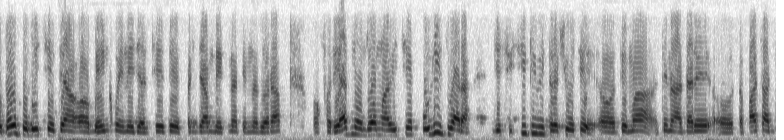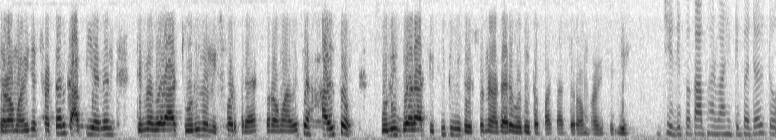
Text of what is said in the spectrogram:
ઓઢવ પોલીસ છે ત્યાં બેંક મેનેજર છે તે પંજાબ બેંકના તેમના દ્વારા ફરિયાદ નોંધવામાં આવી છે. પોલીસ દ્વારા જે સીસીટીવી દ્રશ્યો છે તેમાં, તેના આધારે તપાસ હાથ ધરવામાં આવી છે. શટર કાપી અને તેમના દ્વારા આ ચોરીનો નિષ્ફળ પ્રયાસ કરવામાં આવ્યો છે. હાલ તો પોલીસ દ્વારા સીસીટીવી દ્રશ્યોના આધારે વધુ તપાસ હાથ ધરવામાં આવી છે. જી. દીપક, આભાર માહિતી બદલ. તો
